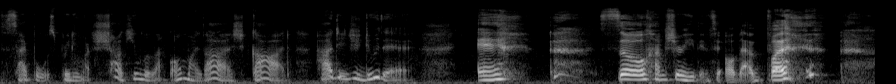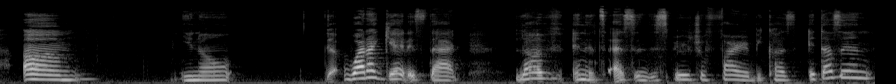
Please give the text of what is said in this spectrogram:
disciple was pretty much shocked. He was like, Oh my gosh, God, how did you do that? And so I'm sure he didn't say all that, but um, you know, what I get is that love in its essence is spiritual fire because it doesn't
